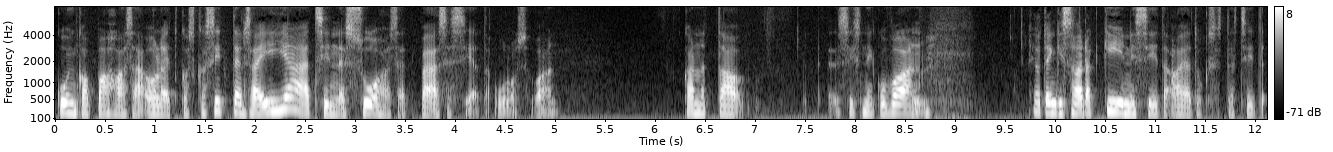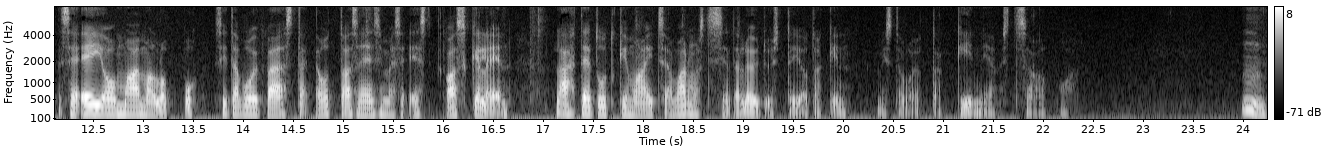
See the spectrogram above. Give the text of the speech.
kuinka paha sä olet, koska sitten sä ei jäät sinne suohon, sä et pääse sieltä ulos, vaan kannattaa siis niin kuin vaan jotenkin saada kiinni siitä ajatuksesta, että siitä, se ei ole maailmanloppu, sitä voi päästä ja ottaa sen ensimmäisen askeleen, lähtee tutkimaan itseään, varmasti sieltä löytyy sitten jotakin, mistä voi ottaa kiinni ja mistä saa apua. Mm.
